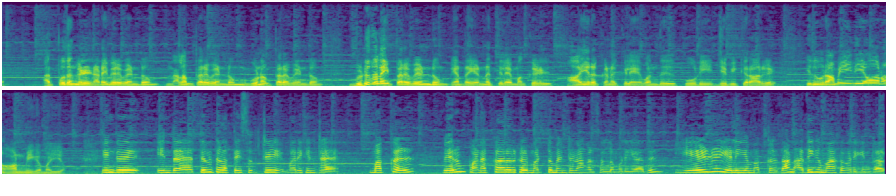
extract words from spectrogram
அற்புதங்கள் நடைபெற வேண்டும் நலம் பெற வேண்டும் குணம் பெற வேண்டும் விடுதலை பெற வேண்டும் என்ற எண்ணத்திலே மக்கள் ஆயிரக்கணக்கிலே வந்து கூடி ஜெபிக்கிறார்கள். இது ஒரு அமைதியான ஆன்மீக மையம். இங்கு இந்த திருத்தலத்தை சுற்றி வருகின்ற மக்கள் வெறும் பணக்காரர்கள் மட்டும் என்று நாங்கள் சொல்ல முடியாது. ஏழை எளிய மக்கள் தான் அதிகமாக வருகின்றார்கள்.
